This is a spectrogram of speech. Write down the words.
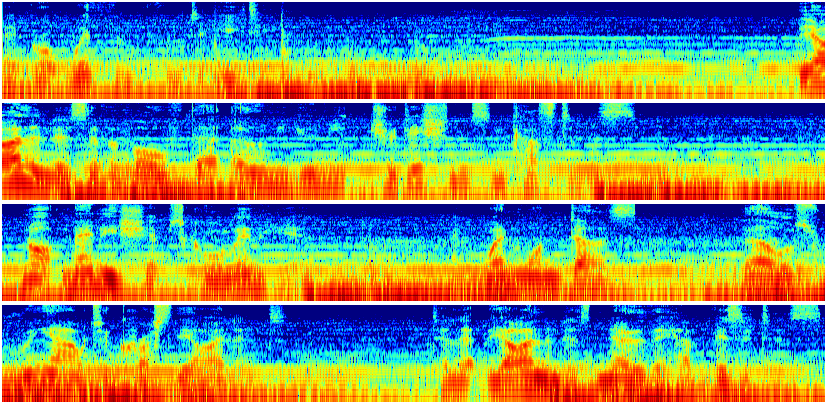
they brought with them from Tahiti. The islanders have evolved their own unique traditions and customs. Not many ships call in here, and when one does, bells ring out across the island to let the islanders know they have visitors.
